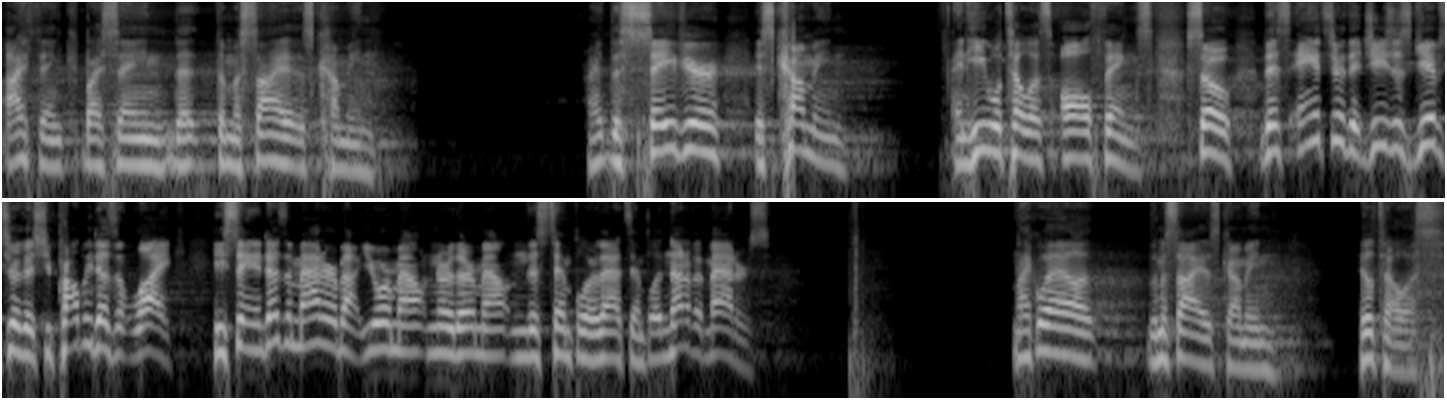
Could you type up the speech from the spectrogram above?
I think, by saying that the Messiah is coming. Right? The Savior is coming, and He will tell us all things. So, this answer that Jesus gives her that she probably doesn't like, He's saying it doesn't matter about your mountain or their mountain, this temple or that temple. None of it matters. Like, well, the Messiah is coming. He'll tell us.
